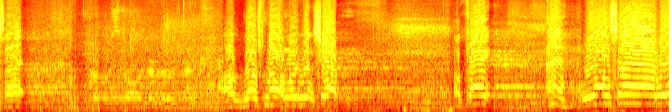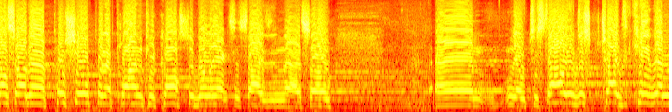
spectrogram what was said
Sorry. Gross motor movement. Oh, gross motor movements, yep. Okay. We also we also had a push up and a plank and core stability exercise in there. So um, you know, to start with, just tried to keep their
